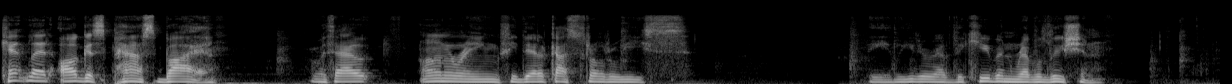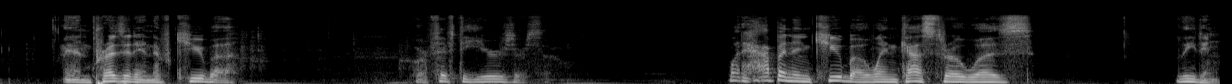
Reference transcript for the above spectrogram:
Can't let August pass by without honoring Fidel Castro Ruiz, the leader of the Cuban Revolution and president of Cuba for 50 years or so. What happened in Cuba when Castro was leading?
